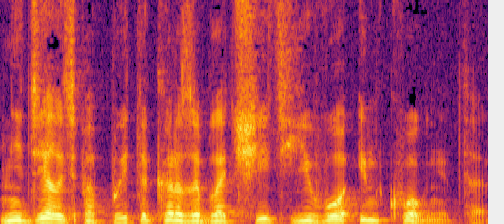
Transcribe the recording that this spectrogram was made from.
не делать попыток разоблачить его инкогнито.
